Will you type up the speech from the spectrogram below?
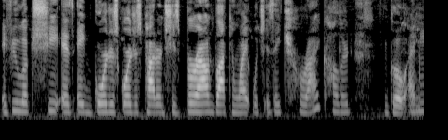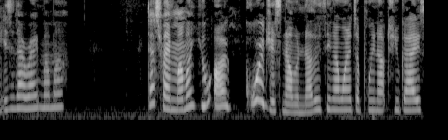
if you look, she is a gorgeous, gorgeous pattern. She's brown, black, and white, which is a tri-colored goat. I mean, isn't that right, Mama? That's right, Mama. You are gorgeous. Now, another thing I wanted to point out to you guys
